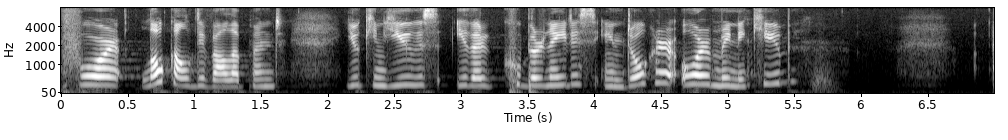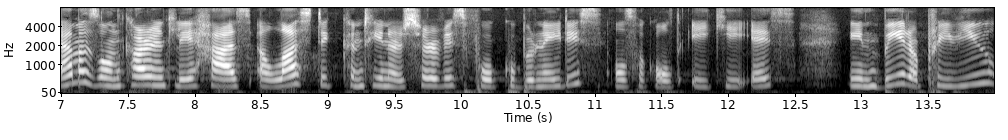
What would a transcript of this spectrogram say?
For local development, you can use either Kubernetes in Docker or Minikube. Amazon currently has Elastic Container Service for Kubernetes, also called AKS, in beta preview.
